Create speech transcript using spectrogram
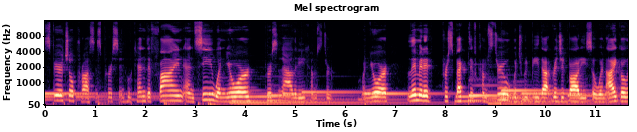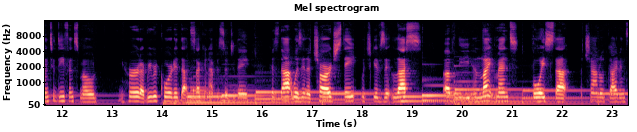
spiritual process person who can define and see when your personality comes through, when your limited perspective comes through, which would be that rigid body. So when I go into defense mode, you heard I re recorded that second episode today because that was in a charged state, which gives it less of the enlightenment voice that a channeled guidance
